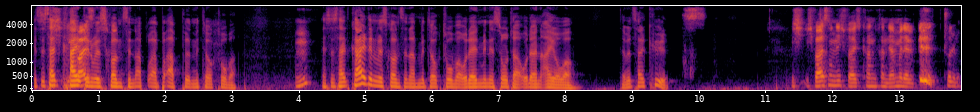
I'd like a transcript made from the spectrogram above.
es ist halt ich, kalt ich in Wisconsin ab, ab, ab Mitte Oktober. Hm? Es ist halt kalt in Wisconsin ab Mitte Oktober oder in Minnesota oder in Iowa. Da wird es halt kühl. Ich, ich weiß noch nicht, vielleicht kann, kann Jan mir Entschuldigung,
